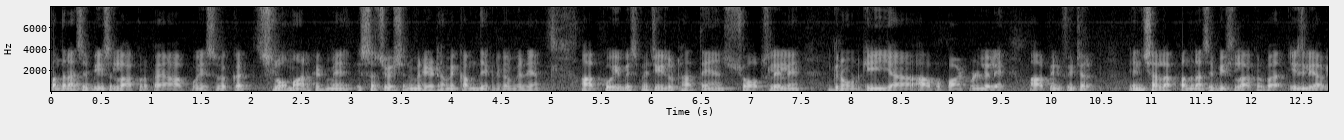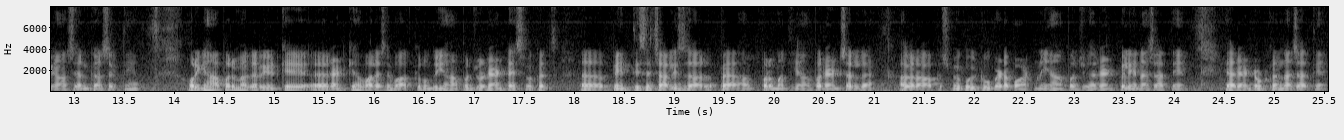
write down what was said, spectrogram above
पंद्रह से बीस लाख रुपए आपको इस वक्त स्लो मार्केट में, इस सिचुएशन में रेट हमें कम देखने को मिल रहे हैं। आप कोई भी इसमें चीज़ उठाते हैं शॉप्स ले लें ग्राउंड की या आप अपार्टमेंट ले लें, आप इन फ्यूचर इन पंद्रह से बीस लाख रुपए इजीली आप यहाँ से अर्न कर सकते हैं। और यहाँ पर मैं अगर रेट के रेंट के हवाले से बात करूँ तो यहाँ पर जो रेंट है इस वक्त पैंतीस से चालीस हज़ार रुपये पर मंथ यहाँ पर रेंट चल रहा है। अगर आप इसमें कोई टू बेड अपार्टमेंट यहाँ पर जो है रेंट पे लेना चाहते हैं या रेंट आउट करना चाहते हैं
